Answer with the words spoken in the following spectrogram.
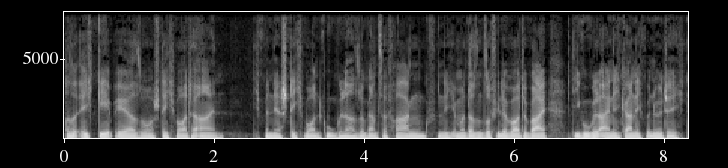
Also ich gebe eher so Stichworte ein. Ich bin der Stichwort-Googler. So ganze Fragen finde ich immer, da sind so viele Worte bei, die Google eigentlich gar nicht benötigt.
